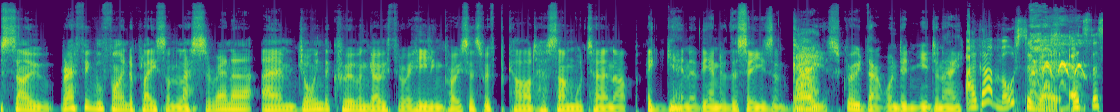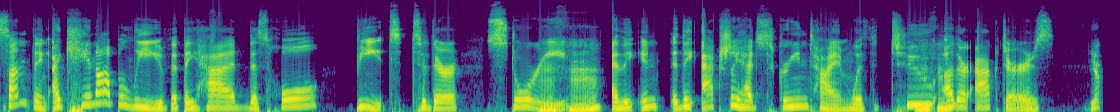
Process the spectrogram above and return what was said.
so Raffi will find a place on La Sirena, um, join the crew and go through a healing process with Picard. Her son will turn up again at the end of the season. Well, God. you screwed that one, didn't you, Deneé? I got most of it. It's the sun thing. I cannot believe that they had this whole beat to their story Mhm. and they in, they actually had screen time with 2 Mm-hmm. other actors Yep.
